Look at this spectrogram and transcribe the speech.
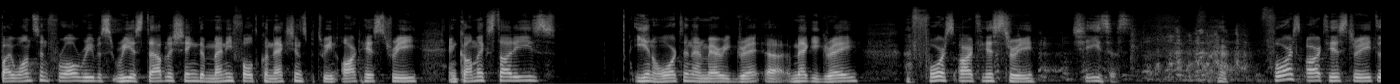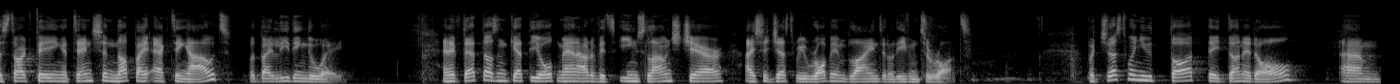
by once and for all re establishing the manifold connections between art history and comic studies, Ian Horton and Mary Gray, uh, Maggie Gray force art history, Jesus, force art history to start paying attention not by acting out, but by leading the way. And if that doesn't get the old man out of his Eames lounge chair, I suggest we rob him blind and leave him to rot. But just when you thought they'd done it all, um,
